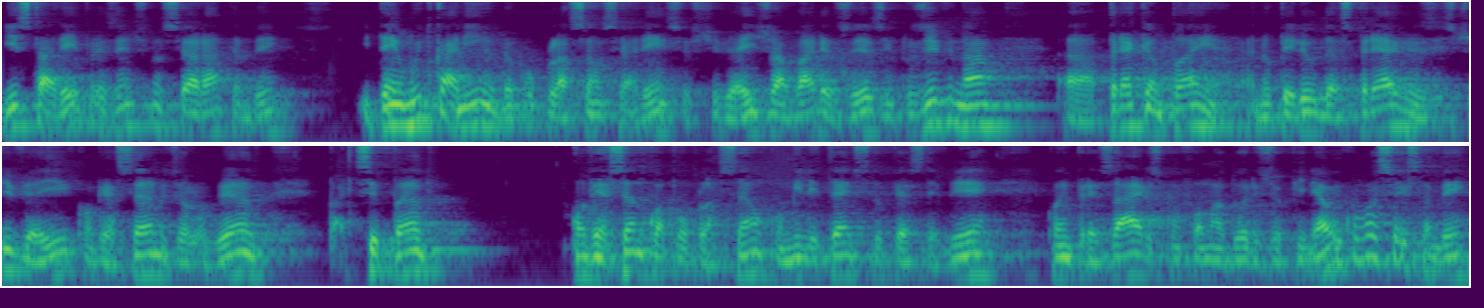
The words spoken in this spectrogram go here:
e estarei presente no Ceará também. E tenho muito carinho da população cearense, eu estive aí já várias vezes, inclusive na pré-campanha, no período das prévias, estive aí conversando, dialogando, participando conversando com a população, com militantes do PSDB, com empresários, com formadores de opinião e com vocês também,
